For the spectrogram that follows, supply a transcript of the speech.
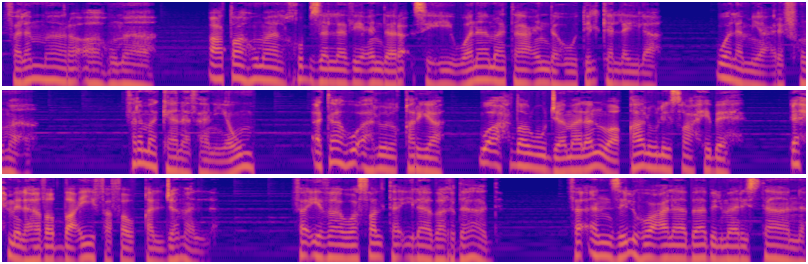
فلما رآهما أعطاهما الخبز الذي عند رأسه ونامتا عنده تلك الليلة ولم يعرفهما. فلما كان ثاني يوم أتاه أهل القرية وأحضروا جملا وقالوا لصاحبه احمل هذا الضعيف فوق الجمل. فإذا وصلت إلى بغداد فأنزله على باب المارستان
